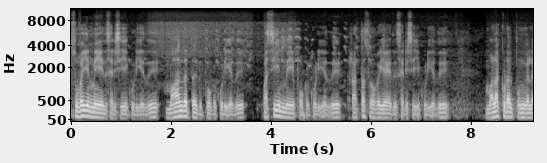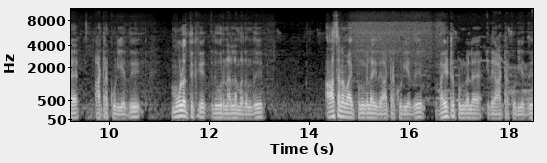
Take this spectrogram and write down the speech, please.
சுவையின்மையை இது சரி செய்யக்கூடியது மாந்தத்தை இது போக்கக்கூடியது பசியின்மையை போக்கக்கூடியது இரத்த சோகையை இது சரி செய்யக்கூடியது மலக்குடல் புண்களை ஆற்றக்கூடியது மூலத்துக்கு இது ஒரு நல்ல மருந்து ஆசனவாய் வாய்ப்புண்களை இது ஆற்றக்கூடியது வயிற்று புண்களை இது ஆற்றக்கூடியது.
